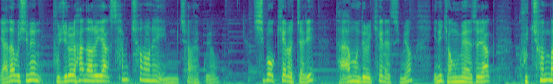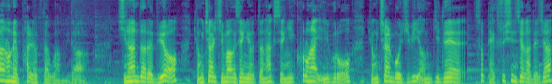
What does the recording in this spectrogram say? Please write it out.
야다부 씨는 부지를 하나로 약 3천 원에 임차했고요. 15캐럿짜리 다이아몬드를 캐냈으며 이는 경매에서 약 9천만 원에 팔렸다고 합니다. 지난달에도요, 경찰 지망생이었던 학생이 코로나19로 경찰 모집이 연기돼서 백수 신세가 되자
